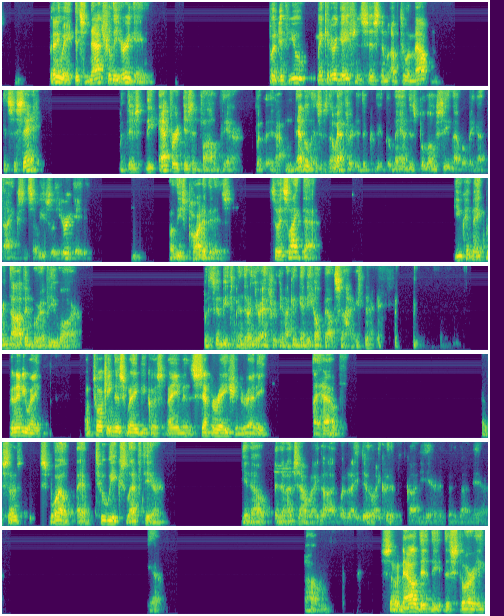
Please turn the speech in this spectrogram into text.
But anyway, it's naturally irrigated. But if you make an irrigation system up to a mountain, it's the same. But there's the effort is involved there. But in Netherlands, there's no effort. The, the, the, land is below sea level. They got dikes. It's so easily irrigated. Or at least part of it is. So it's like that. You can make Vrindavan wherever you are. But it's going to be dependent on your effort. You're not going to get any help outside. but anyway, I'm talking this way because I am in separation already I have, I'm so spoiled. I have two weeks left here, you know, and then I'm saying, oh my God, what did I do? I could have gone here, I could have gone there. Yeah. Um, so now the, the, the story,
